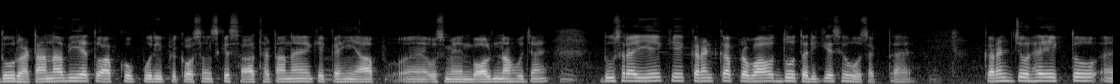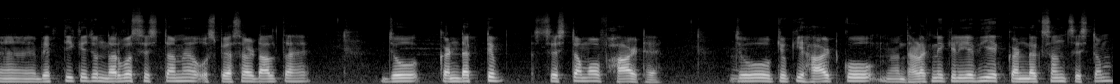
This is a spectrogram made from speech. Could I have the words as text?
दूर हटाना भी है तो आपको पूरी प्रिकॉशंस के साथ हटाना है कि कहीं आप उसमें इन्वॉल्व ना हो जाएँ। हम्म। दूसरा ये कि करंट का प्रभाव दो तरीके से हो सकता है। करंट जो है एक तो व्यक्ति के जो नर्वस सिस्टम है उस पर असर डालता है जो कंडक्टिव सिस्टम ऑफ़ हार्ट है जो हम्म। क्योंकि हार्ट को धड़कने के लिए भी एक कंडक्शन सिस्टम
